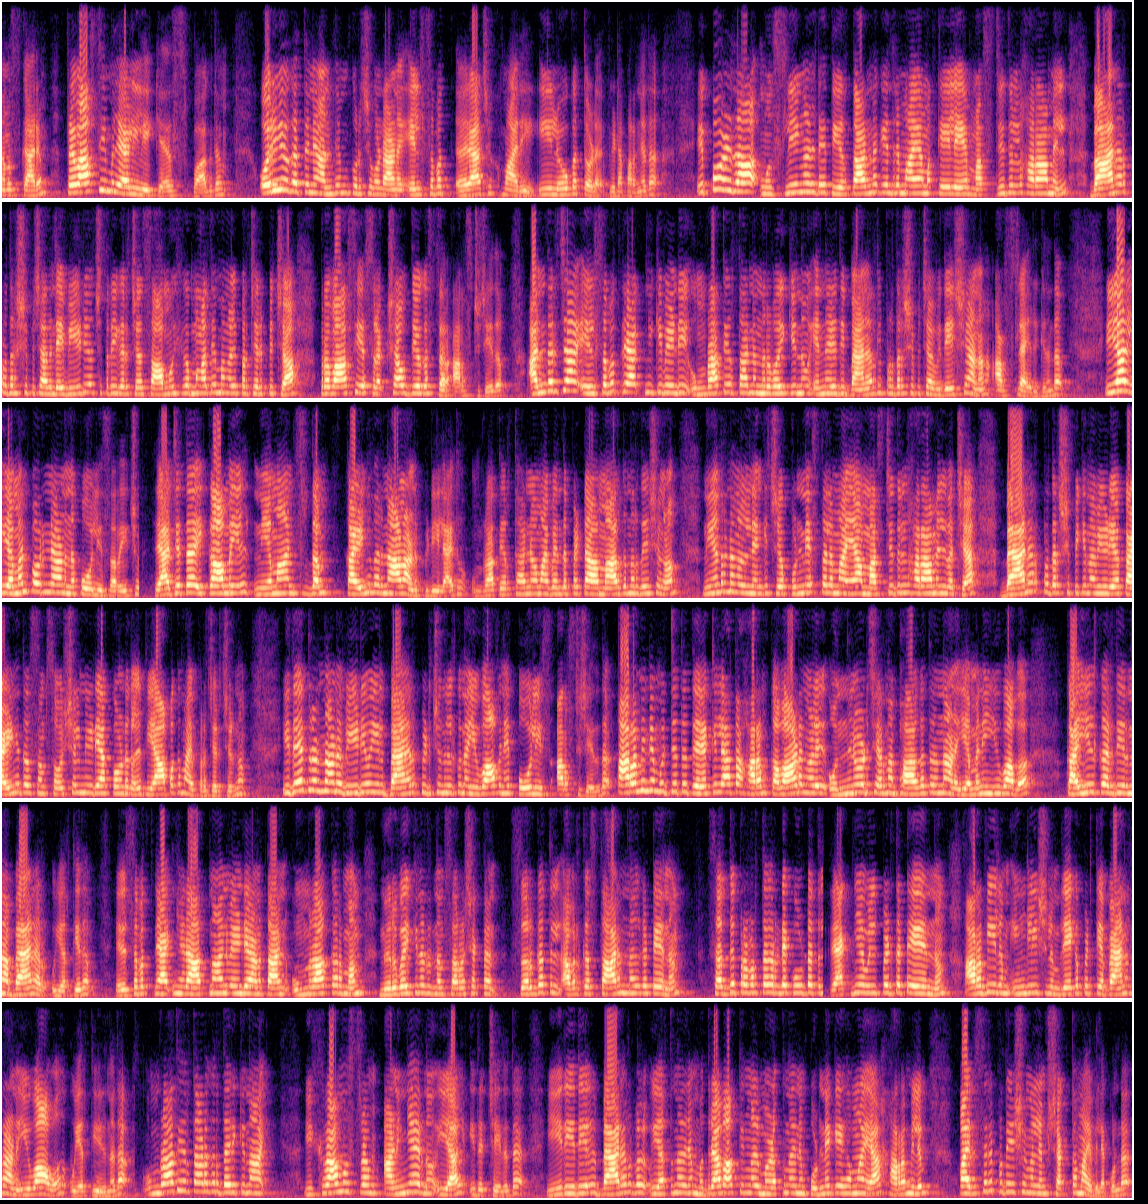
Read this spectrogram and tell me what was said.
നമസ്കാരം. പ്രവാസി മലയാളിയിലേക്ക് സ്വാഗതം. ഒരു യുഗത്തിന് അന്ത്യം കുറിച്ചുകൊണ്ടാണ് എലിസബത്ത് രാജകുമാരി ഈ ലോകത്തോട് വിട പറഞ്ഞത്. ഇപ്പോഴിതാ മുസ്ലിങ്ങളുടെ തീർത്ഥാടന കേന്ദ്രമായ മക്കയിലെ മസ്ജിദുൽ ഹറാമിൽ ബാനർ പ്രദർശിപ്പിച്ച് അതിന്റെ വീഡിയോ ചിത്രീകരിച്ച് സാമൂഹിക മാധ്യമങ്ങളിൽ പ്രചരിപ്പിച്ച പ്രവാസിയെ സുരക്ഷാ ഉദ്യോഗസ്ഥർ അറസ്റ്റ് ചെയ്തു. അന്തർജ എലിസബത്ത് രാജ്ഞിക്ക് വേണ്ടി ഉംറ തീർത്ഥാടനം നിർവഹിക്കുന്നു എന്നെഴുതി ബാനറിൽ പ്രദർശിപ്പിച്ച വിദേശിയാണ് അറസ്റ്റിലായിരിക്കുന്നത്. ഇയാൾ യമൻ പൗരനാണെന്ന് പോലീസ് അറിയിച്ചു. രാജ്യത്ത് ഇക്കാമയിൽ നിയമാനുസൃതം കഴിഞ്ഞു വരുന്ന ആളാണ് പിടിയിലായത്. ഉംറ തീർത്ഥാടനവുമായി ബന്ധപ്പെട്ട മാർഗനിർദ്ദേശങ്ങളും നിയന്ത്രണങ്ങളും ലംഘിച്ച് പുണ്യസ്ഥലമായ മസ്ജിദുൽ ഹറാമിൽ വെച്ച് ബാനർ പ്രദർശിപ്പിക്കുന്ന വീഡിയോ കഴിഞ്ഞ ദിവസം സോഷ്യൽ മീഡിയ അക്കൗണ്ടുകളിൽ വ്യാപകമായി പ്രചരിച്ചിരുന്നു. ഇതേ തുടർന്നാണ് വീഡിയോയിൽ ബാനർ പിടിച്ചു നിൽക്കുന്ന യുവാവിനെ പോലീസ് അറസ്റ്റ് ചെയ്തത്. ഹറമിന്റെ മുറ്റത്ത് തിരക്കില്ലാത്ത ഹറം കവാടങ്ങളിൽ ഒന്നിനോട് ചേർന്ന ഭാഗത്തു നിന്നാണ് യമനി യുവാവ് കയ്യിൽ കരുതിയിരുന്ന ബാനർ ഉയർത്തിയത്. എലിസബത്ത് രാജ്ഞിയുടെ ആത്മാവിന് വേണ്ടിയാണ് താൻ ഉംറ കർമ്മം നിർവഹിക്കുന്നതെന്നും സർവശക്തൻ സ്വർഗത്തിൽ അവർക്ക് സ്ഥാനം നൽകട്ടെ എന്നും സദ്യപ്രവർത്തകരുടെ കൂട്ടത്തിൽ രാജ്ഞിയെ ഉൾപ്പെടുത്തട്ടെ എന്നും അറബിയിലും ഇംഗ്ലീഷിലും രേഖപ്പെടുത്തിയ ബാനറാണ് യുവാവ് ഉയർത്തിയിരുന്നത്. ഉംറ തീർത്ഥാടകർ ധരിക്കുന്ന ഇഹ്റാം വസ്ത്രം അണിഞ്ഞായിരുന്നു ഇയാൾ ഇത് ചെയ്തത്. ഈ രീതിയിൽ ബാനറുകൾ ഉയർത്തുന്നതിനും മുദ്രാവാക്യങ്ങൾ മുഴക്കുന്നതിനും പുണ്യഗേഹമായ ഹറമിലും പരിസര പ്രദേശങ്ങളിലും ശക്തമായ വിലക്കുണ്ട്.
